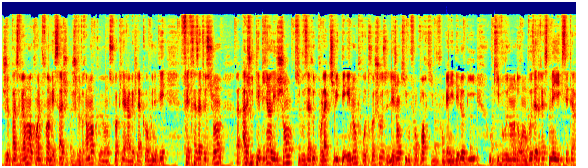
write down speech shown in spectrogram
Je passe vraiment encore une fois un message. Je veux vraiment qu'on soit clair avec la communauté. Faites très attention. Euh, ajoutez bien les gens qui vous ajoutent pour l'activité et non pour autre chose. Les gens qui vous font croire qu'ils vous font gagner des lobbies ou qui vous demanderont vos adresses mail, etc.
